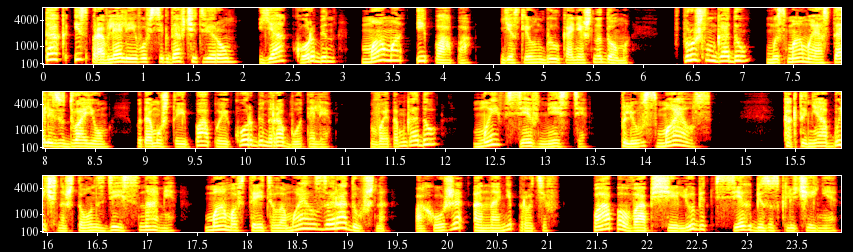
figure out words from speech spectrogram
Так исправляли его всегда вчетвером. Я, Корбин, мама и папа, если он был, конечно, дома. В прошлом году мы с мамой остались вдвоем, потому что и папа, и Корбин работали. В этом году мы все вместе, плюс Майлз. Как-то необычно, что он здесь с нами. Мама встретила Майлза радушно. Похоже, она не против. Папа вообще любит всех без исключения.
